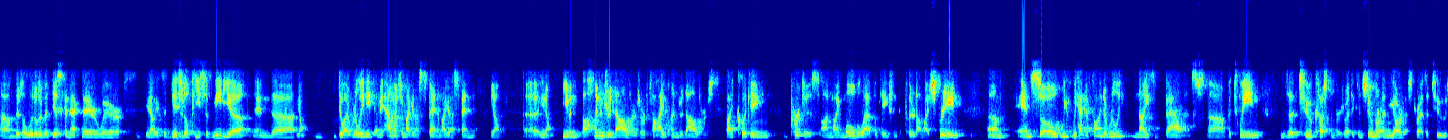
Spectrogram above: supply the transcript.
Um, there's a little bit of a disconnect there where, you know, it's a digital piece of media, and uh, you know, do I really need? I mean, how much am I going to spend? Am I going to spend, you know, uh, you know, even a hundred dollars or five hundred dollars by clicking purchase on my mobile application to put it on my screen? Um, and so we, we had to find a really nice balance uh, between the two customers, right? The consumer and the artist, right? The two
